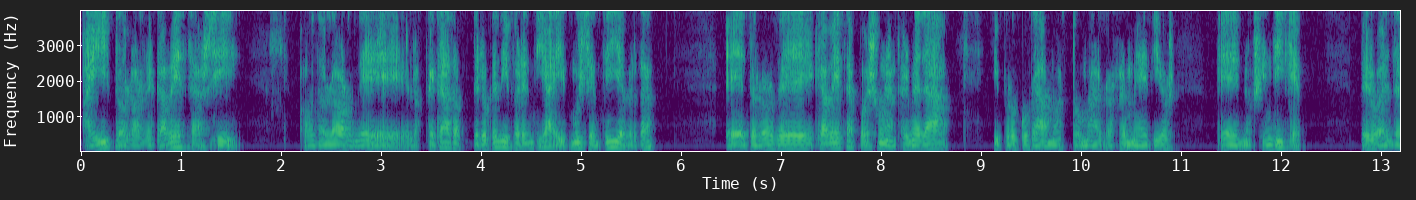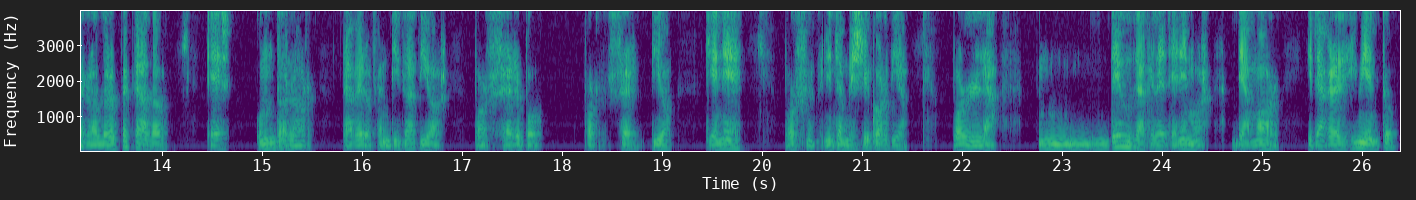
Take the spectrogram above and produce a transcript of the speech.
Hay dolor de cabeza, sí, o dolor de los pecados, pero ¿qué diferencia hay? Muy sencilla, ¿verdad? El dolor de cabeza, pues una enfermedad y procuramos tomar los remedios que nos indiquen. Pero el dolor de los pecados es un dolor de haber ofendido a Dios por ser, por ser Dios quien es, por su infinita misericordia, por la mm, deuda que le tenemos de amor y de agradecimiento,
